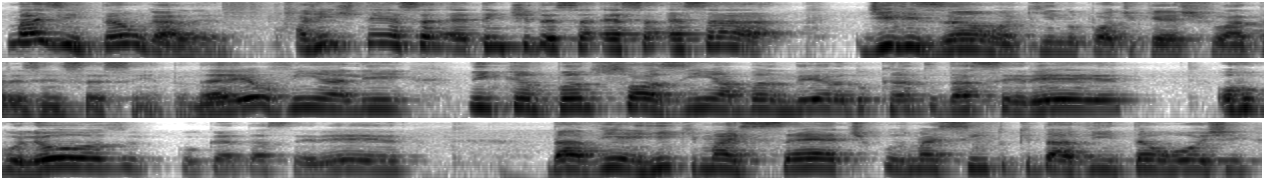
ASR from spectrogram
Mas então, galera, a gente tem, essa, é, tem tido essa, essa, essa, divisão aqui no podcast lá 360, né? Eu vim ali encampando sozinho a bandeira do canto da sereia, orgulhoso com o canto da sereia. Davi Henrique mais céticos, mas sinto que Davi então hoje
